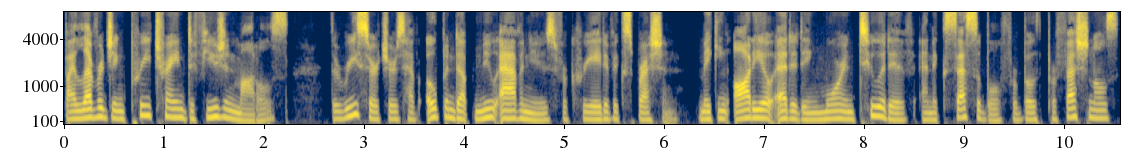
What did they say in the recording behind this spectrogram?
By leveraging pre trained diffusion models, the researchers have opened up new avenues for creative expression, making audio editing more intuitive and accessible for both professionals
